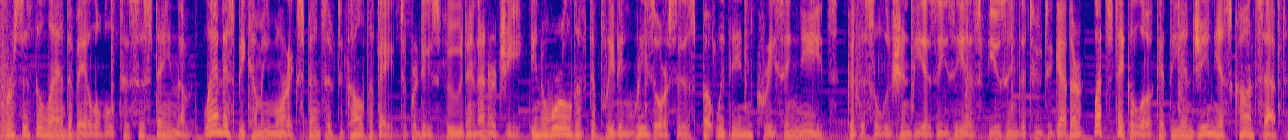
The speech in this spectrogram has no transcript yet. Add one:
versus the land available to sustain them. Land is becoming more expensive to cultivate to produce food and energy in a world of depleting resources but with increasing needs. Could the solution be as easy as fusing the two together? Let's take a look at the ingenious concept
